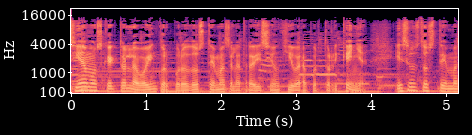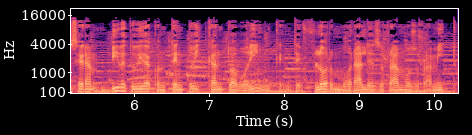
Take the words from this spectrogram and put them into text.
Decíamos que Héctor Lavoe incorporó dos temas de la tradición jíbara puertorriqueña. Esos dos temas eran Vive tu vida contento y Canto a Borinquen de Flor Morales Ramos Ramito.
